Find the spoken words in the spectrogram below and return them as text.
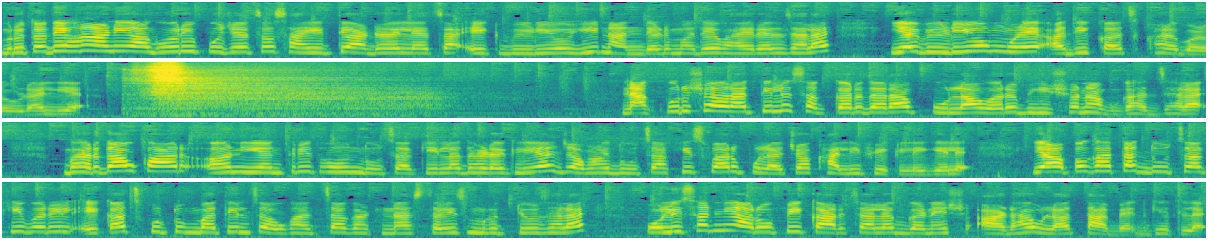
मृतदेह आणि अघोरी पूजेचं साहित्य आढळल्याचा एक व्हिडिओही नांदेडमध्ये व्हायरल झालाय. या व्हिडिओमुळे अधिकच खळबळ उडाली आहे. नागपूर शहरातील सक्करदरा पुलावर भीषण अपघात झालाय. भरधाव कार अनियंत्रित होऊन दुचाकीला धडकली आहे ज्यामुळे दुचाकीस्वार पुलाच्या खाली फेकले गेले. या अपघातात दुचाकीवरील एकाच कुटुंबातील चौघांचा घटनास्थळीच मृत्यू झालाय. पोलिसांनी आरोपी कार चालक गणेश आढावला ताब्यात घेतलाय.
